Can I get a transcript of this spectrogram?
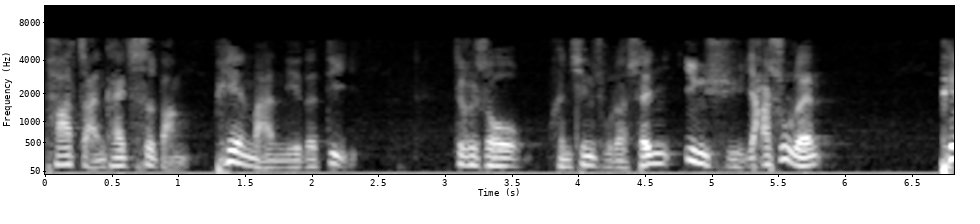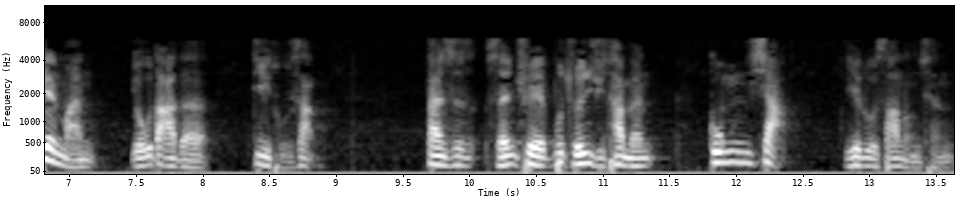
他展开翅膀，遍满你的地。”这个时候很清楚了，神应许亚述人遍满犹大的地图上，但是神却不准许他们攻下耶路撒冷城。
